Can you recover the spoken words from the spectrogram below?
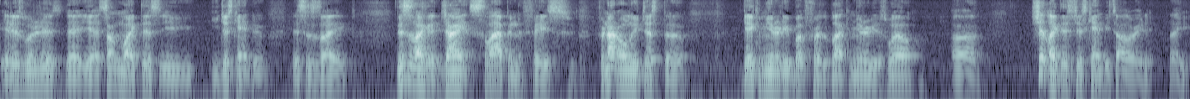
it is what it is. That yeah, something like this you you just can't do. This is like this is like a giant slap in the face for not only just the gay community but for the black community as well. Uh, shit like this just can't be tolerated. Like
